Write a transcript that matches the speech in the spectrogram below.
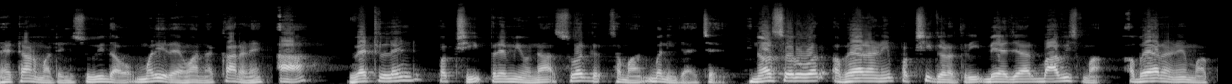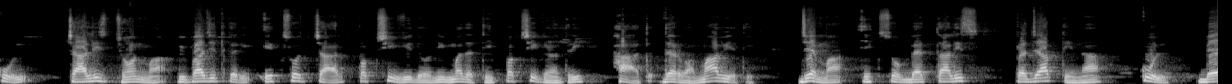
રહેઠાણ માટેની સુવિધાઓ મળી રહેવાના કારણે આ વેટલેન્ડ પક્ષી પ્રેમીઓના સ્વર્ગ સમાન બની જાય છે. નળ સરોવર અભયારણ્ય પક્ષી ગણતરી બે હજાર બાવીસમાં અભયારણ્યમાં કુલ ચાલીસ ઝોનમાં વિભાજિત કરી એકસો ચાર પક્ષીવિદોની મદદથી પક્ષી ગણતરી હાથ ધરવામાં આવી હતી, જેમાં એકસો બેતાલીસ પ્રજાતિના કુલ બે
